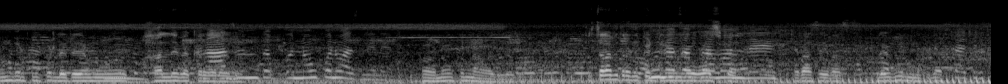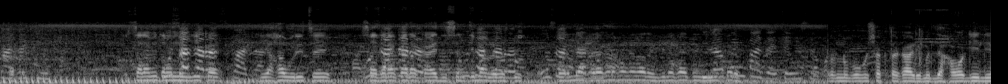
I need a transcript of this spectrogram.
ऊन भरपूर पडलंय त्याच्यामुळं हाल लय बेकार व्हायला लागले. अजून तर पण नऊ पण वाजले नाही हो नऊ पण नाव वाजलं. तर चला मित्रांनो कंटिन्यू उन्हाचं वॉच प्रमाण करा. लय. हे रास आहे रास. लय बोल ना तुला काहीतरी पाजा की. तर चला मित्रांनो हे उसाचा रस पाजा. या हावरीचे साजरा करा काय दिसेल ती उसाचा रस, बघायला लागलं, हिला काय तिला उसाचा. मित्रांनो बघू शकता गाडीमधली हवा गेली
